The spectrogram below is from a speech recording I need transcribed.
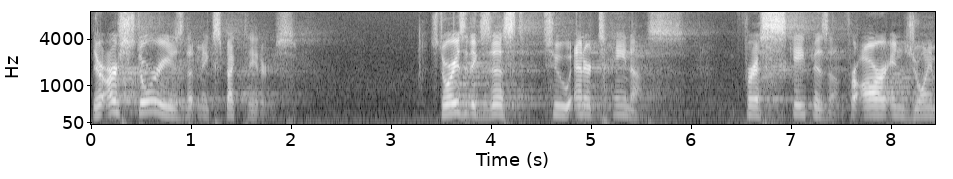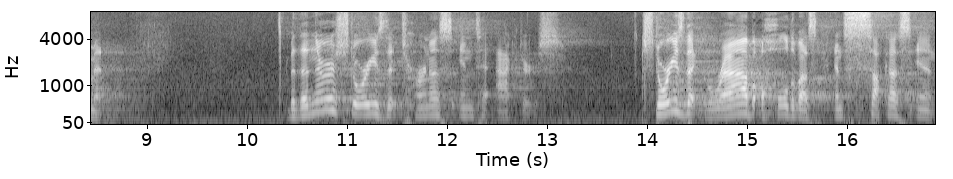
There are stories that make spectators, stories that exist to entertain us, for escapism, for our enjoyment. But then there are stories that turn us into actors, stories that grab a hold of us and suck us in.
